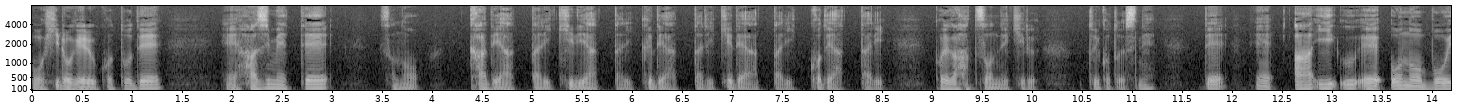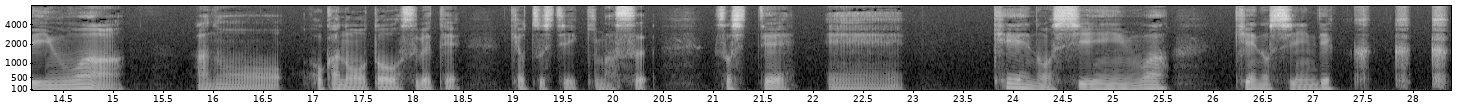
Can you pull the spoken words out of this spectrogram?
を広げることで、えー、初めてその「か」であったり「き」であったり「く」であったり「け」であったり「こ」であったりこれが発音できるということですね。で「えー、あいうえお」の母音はあのー、他の音を全て共通していきます。そして、えー、K の子音は K の子音でククク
